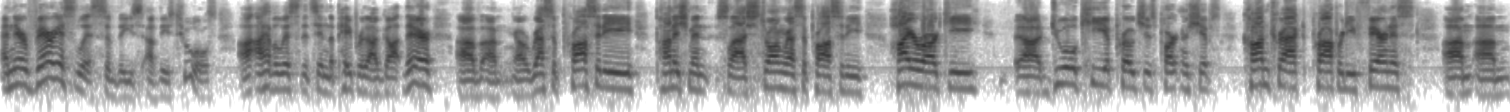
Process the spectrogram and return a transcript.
And there are various lists of these, of these tools. Uh, I have a list that's in the paper that I've got there of um, uh, reciprocity, punishment slash strong reciprocity, hierarchy, uh, dual key approaches, partnerships, contract, property, fairness, um, um,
